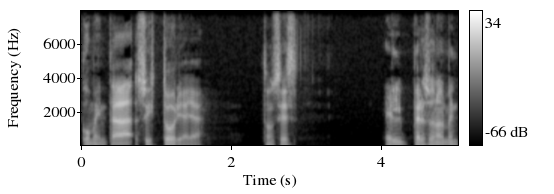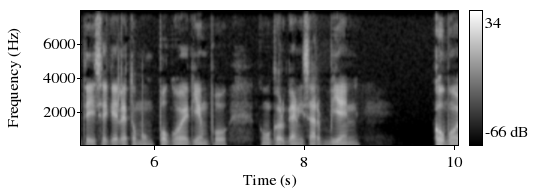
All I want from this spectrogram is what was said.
comenta su historia ya. Entonces, él personalmente dice que le tomó un poco de tiempo como que organizar bien cómo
